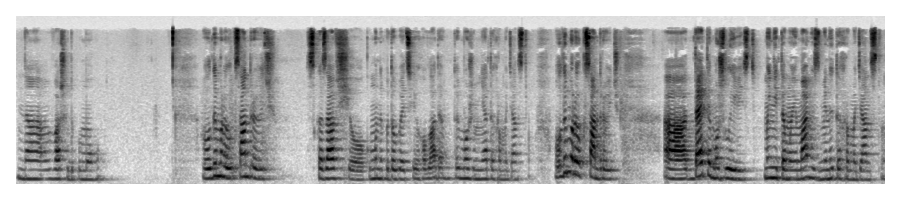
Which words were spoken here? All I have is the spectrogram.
на вашу допомогу. Володимир Олександрович сказав, що кому не подобається його влада, той може міняти громадянство. Володимир Олександрович, дайте можливість мені та моїй мамі змінити громадянство.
